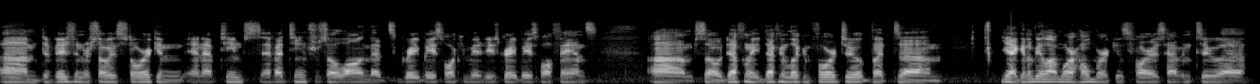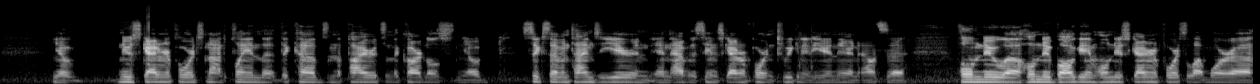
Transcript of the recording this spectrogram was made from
um, division are so historic and and have teams have had teams for so long that it's great baseball communities great baseball fans. Um, so definitely definitely looking forward to it. But um, yeah, going to be a lot more homework as far as having to, uh, you know, new scouting reports, not playing the, the Cubs and the Pirates and the Cardinals, you know, six, seven times a year and, and having the same scouting report and tweaking it here and there. Now it's a whole new, uh, whole new ball game, whole new scouting reports, a lot more, uh,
